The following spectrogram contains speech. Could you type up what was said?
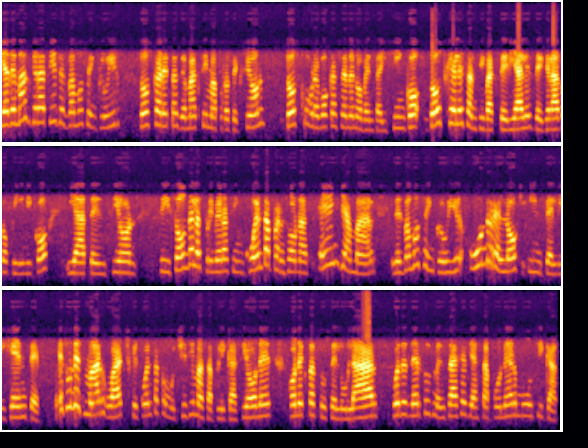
Y además gratis les vamos a incluir dos caretas de máxima protección, dos cubrebocas N95, dos geles antibacteriales de grado clínico y atención, si son de las primeras 50 personas en llamar, les vamos a incluir un reloj inteligente. Es un smartwatch que cuenta con muchísimas aplicaciones, conectas tu celular, puedes leer tus mensajes y hasta poner música.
